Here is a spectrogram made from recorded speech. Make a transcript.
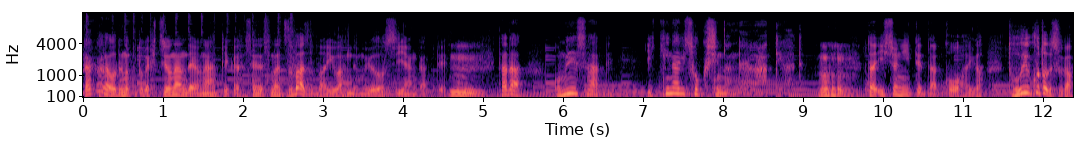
だから俺のことが必要なんだよなって言うから先生そんなズバズバ言わんでもよろしいやんかって。うん。ただおめえさっていきなり即身なんだよなって言われて。うん。ただ一緒に行ってた後輩がどういうことですが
